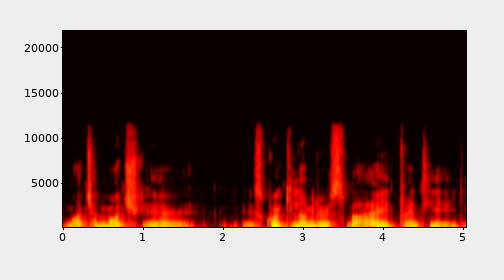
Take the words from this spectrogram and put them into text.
much and much uh, square kilometers by 2080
